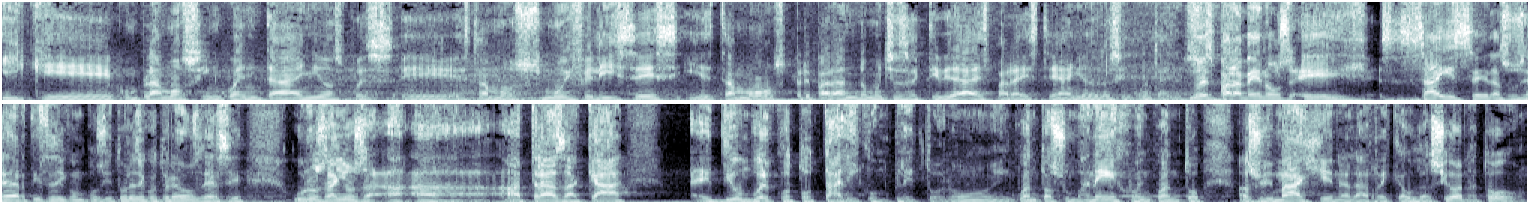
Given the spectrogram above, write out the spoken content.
y que cumplamos 50 años, pues eh, estamos muy felices y estamos preparando muchas actividades para este año de los 50 años. No es para menos, eh, SAICE, la Sociedad de Artistas y Compositores Ecuatorianos de hace unos años atrás acá, eh, dio un vuelco total y completo, ¿no? En cuanto a su manejo, en cuanto a su imagen, a la recaudación, a todo.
